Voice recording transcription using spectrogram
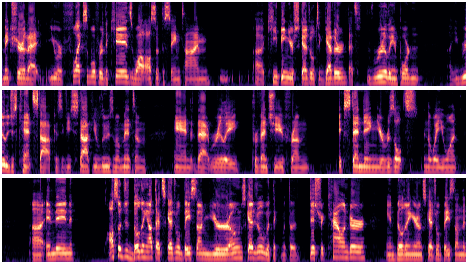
make sure that you are flexible for the kids while also at the same time uh, keeping your schedule together. That's really important. Uh, you really just can't stop because if you stop, you lose momentum, and that really prevents you from extending your results in the way you want. Uh, and then also just building out that schedule based on your own schedule with the with the district calendar and building your own schedule based on the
